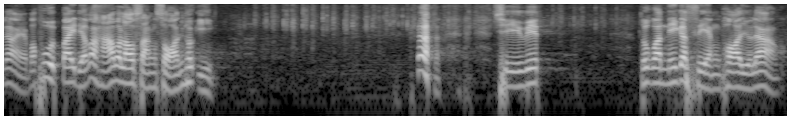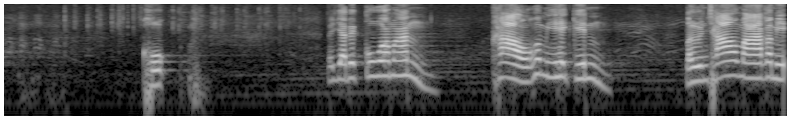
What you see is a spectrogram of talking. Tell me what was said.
แล้วไงพอพูดไปเดี๋ยวก็หาว่าเราสั่งสอนเขาอีก ชีวิต ทุกวันนี้ก็เสี่ยงพออยู่แล้ว คุก แต่อย่าไปกลัวมัน ข้าวก็มีให้กิน ตื่นเช้ามาก็มี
